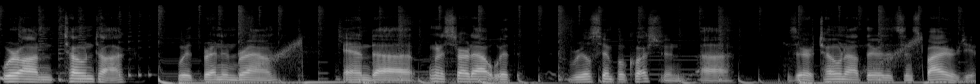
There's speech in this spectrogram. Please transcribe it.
We're on Tone Talk with Brendon Brown, and uh, I'm going to start out with a real simple question. Uh, is there a tone out there that's inspired you?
